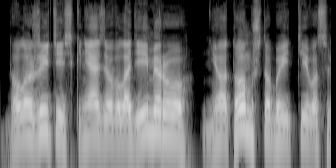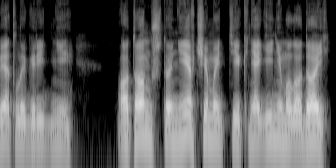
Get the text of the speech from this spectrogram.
«Доложитесь князю Владимиру не о том, чтобы идти во светлые гридни, о том, что не в чем идти княгине молодой.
